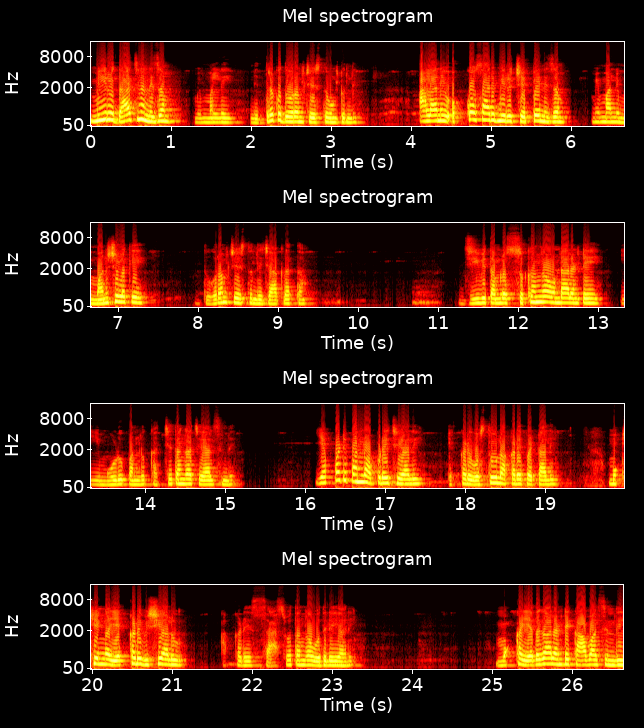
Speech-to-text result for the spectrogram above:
మీరు దాచిన నిజం మిమ్మల్ని నిద్రకు దూరం చేస్తూ ఉంటుంది. అలానే ఒక్కోసారి మీరు చెప్పే నిజం మిమ్మల్ని మనుషులకే దూరం చేస్తుంది జాగ్రత్త. జీవితంలో సుఖంగా ఉండాలంటే ఈ మూడు పనులు ఖచ్చితంగా చేయాల్సిందే. ఎప్పటి పనులు అప్పుడే చేయాలి? ఎక్కడి వస్తువులు అక్కడే పెట్టాలి? ముఖ్యంగా ఎక్కడి విషయాలు అక్కడే శాశ్వతంగా వదిలేయాలి? మొక్క ఎదగాలంటే కావాల్సింది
